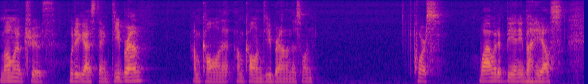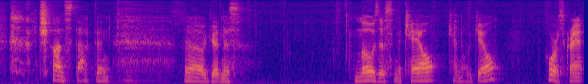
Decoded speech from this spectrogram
Moment of truth. What do you guys think? D Brown? I'm calling it. I'm calling D Brown on this one. Of course. Why would it be anybody else? John Stockton. Oh, goodness. Moses McHale, Kendall Gill, Horace Grant,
